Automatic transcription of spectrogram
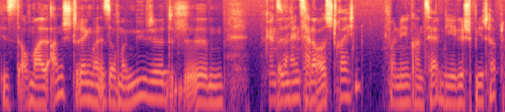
ist auch mal anstrengend, man ist auch mal müde. Ähm, Kannst du eins herausstreichen von den Konzerten, die ihr gespielt habt?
